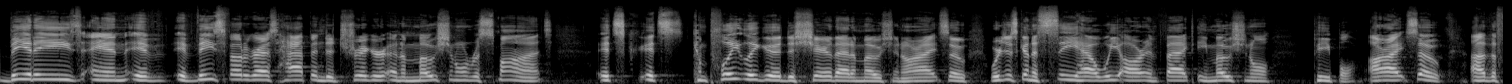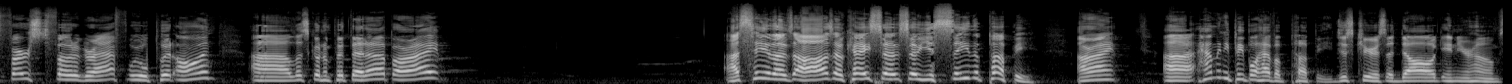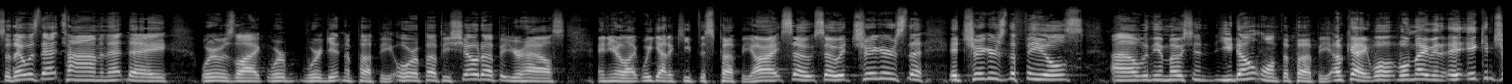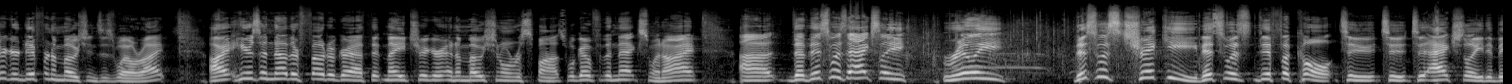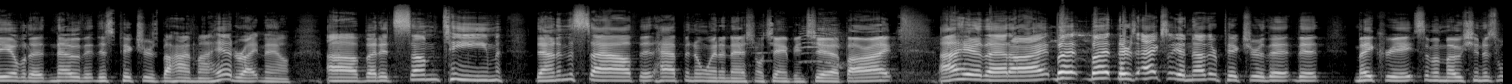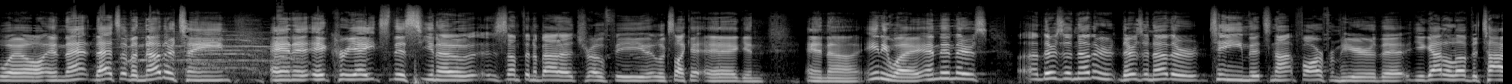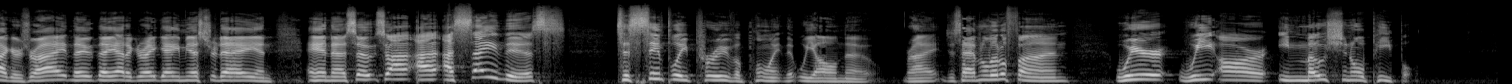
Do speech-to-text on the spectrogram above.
be at ease. And if, if these photographs happen to trigger an emotional response, it's, it's completely good to share that emotion, all right? So we're just going to see how we are, in fact, emotional people. All right, so uh, the first photograph we will put on uh, let's go and put that up, all right? I see those ahs. Okay, so so you see the puppy, all right? Uh, how many people have a puppy? Just curious, a dog in your home. So there was that time and that day where it was like, we're, we're getting a puppy. Or a puppy showed up at your house and you're like, we got to keep this puppy. All right. So, so it triggers the, it triggers the feels uh, with the emotion. You don't want the puppy. Okay. Well, well maybe it, it can trigger different emotions as well, right? All right. Here's another photograph that may trigger an emotional response. We'll go for the next one. All right. Uh, the, this was actually really this was tricky. This was difficult to, to, to actually to be able to know that this picture is behind my head right now. Uh, but it's some team down in the South that happened to win a national championship. All right. I hear that. All right. But, but there's actually another picture that, that may create some emotion as well. And that, that's of another team and it, it, creates this, you know, something about a trophy that looks like an egg, and and uh, anyway, and then there's uh, there's another there's another team that's not far from here that you got to love the Tigers, right? They, they had a great game yesterday, and and uh, so so I, I, I say this to simply prove a point that we all know, right? Just having a little fun. We're we are emotional people.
